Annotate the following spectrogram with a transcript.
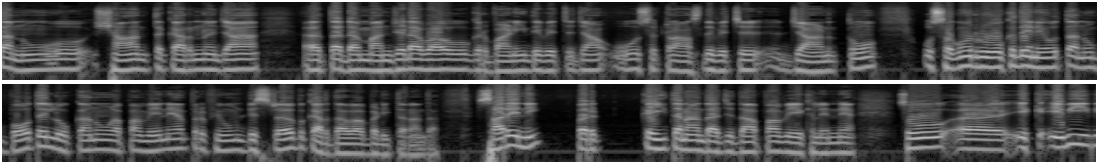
ਤੁਹਾਨੂੰ ਉਹ ਸ਼ਾਂਤ ਕਰਨ ਜਾਂ ਤੁਹਾਡਾ ਮਨ ਜਿਹੜਾ ਵਾ ਉਹ ਗੁਰਬਾਣੀ ਦੇ ਵਿੱਚ ਜਾਂ ਉਸ ਟਰਾਂਸ ਦੇ ਵਿੱਚ ਜਾਣ ਤੋਂ ਉਹ ਸਗੋਂ ਰੋਕਦੇ ਨੇ, ਉਹ ਤੁਹਾਨੂੰ ਬਹੁਤੇ ਲੋਕਾਂ ਨੂੰ ਆਪਾਂ ਵੇਖਨੇ ਆ ਪਰਫਿਊਮ ਡਿਸਟਰਬ ਕਰਦਾ ਵਾ ਬੜੀ ਤਰ੍ਹਾਂ ਦਾ। ਸਾਰੇ ਨਹੀਂ, ਪਰ ਕਈ ਤਰ੍ਹਾਂ ਦਾ ਜਿੱਦਾਂ ਆਪਾਂ ਵੇਖ ਲੈਨੇ ਆ ਸੋ ਇੱਕ ਇਹ ਵੀ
